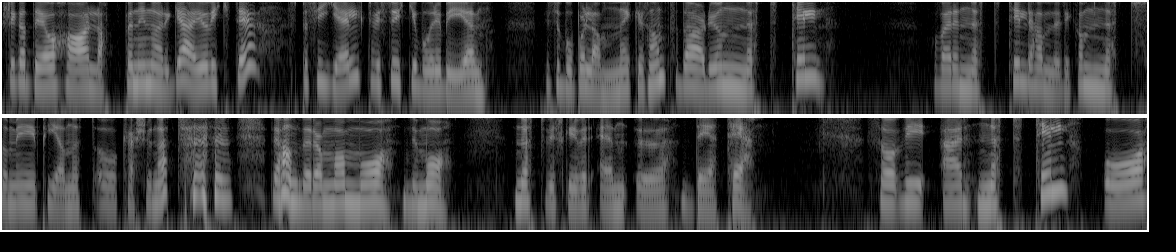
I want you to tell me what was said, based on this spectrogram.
Slik at det å ha lappen i Norge er jo viktig. Spesielt hvis du ikke bor i byen. Hvis du bor på landet, ikke sant. Da er du jo nødt til å være nødt til. Det handler ikke om nøtt som i peanøtt og cashewnøtt. det handler om å må. Du må. Nøtt, vi skriver N-Ø-D-T. Så vi er nødt til å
